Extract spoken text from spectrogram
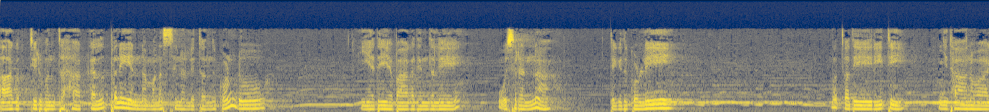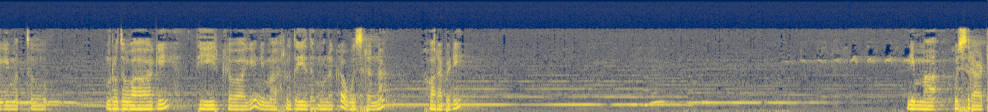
ಆಗುತ್ತಿರುವಂತಹ ಕಲ್ಪನೆಯನ್ನು ಮನಸ್ಸಿನಲ್ಲಿ ತಂದುಕೊಂಡು ಎದೆಯ ಭಾಗದಿಂದಲೇ ಉಸಿರನ್ನು ತೆಗೆದುಕೊಳ್ಳಿ. ಮತ್ತು ಅದೇ ರೀತಿ ನಿಧಾನವಾಗಿ ಮತ್ತು ಮೃದುವಾಗಿ, ದೀರ್ಘವಾಗಿ ನಿಮ್ಮ ಹೃದಯದ ಮೂಲಕ ಉಸಿರನ್ನು ಹೊರಬಿಡಿ. ನಿಮ್ಮ ಉಸಿರಾಟ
